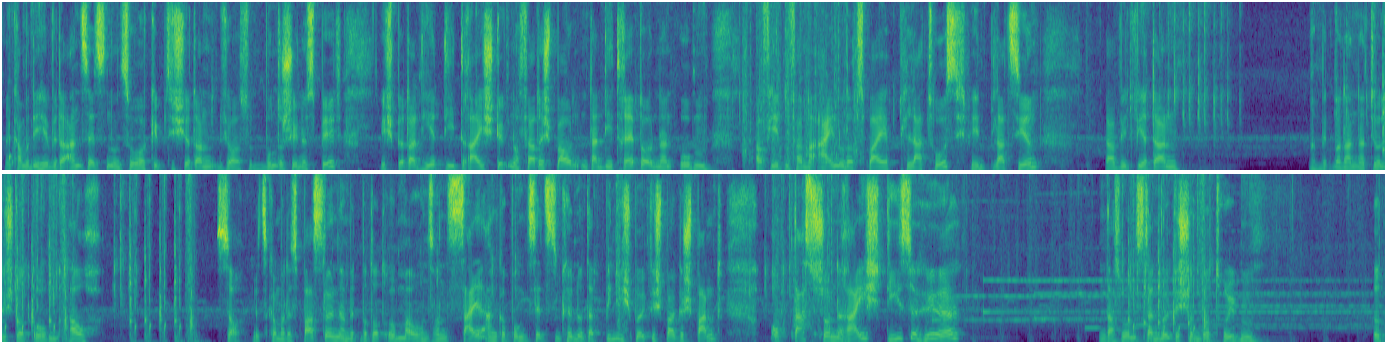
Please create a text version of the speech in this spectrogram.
Dann kann man die hier wieder ansetzen und so ergibt sich hier dann ja, so ein wunderschönes Bild. Ich werde dann hier die drei Stück noch fertig bauen und dann die Treppe und dann oben auf jeden Fall mal ein oder zwei Plateaus hin platzieren. Damit wir dann, damit wir dann natürlich dort oben auch so, jetzt kann man das basteln, damit wir dort oben auch unseren Seilankerpunkt setzen können. Und da bin ich wirklich mal gespannt, ob das schon reicht, diese Höhe. Und dass wir uns dann wirklich schon dort drüben, dort,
